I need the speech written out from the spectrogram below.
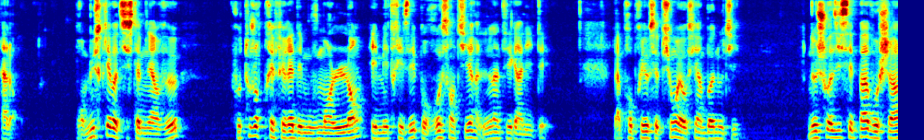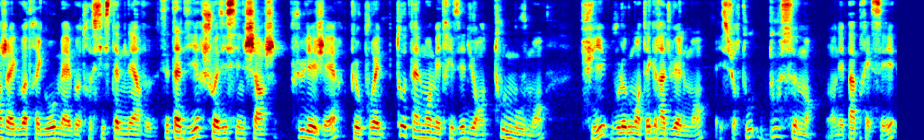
Alors, pour muscler votre système nerveux, il faut toujours préférer des mouvements lents et maîtrisés pour ressentir l'intégralité. La proprioception est aussi un bon outil. Ne choisissez pas vos charges avec votre ego, mais avec votre système nerveux. C'est-à-dire, choisissez une charge plus légère que vous pourrez totalement maîtriser durant tout le mouvement, puis vous l'augmentez graduellement et surtout doucement. On n'est pas pressé.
